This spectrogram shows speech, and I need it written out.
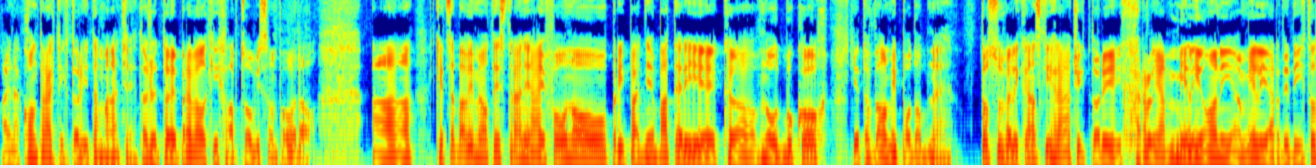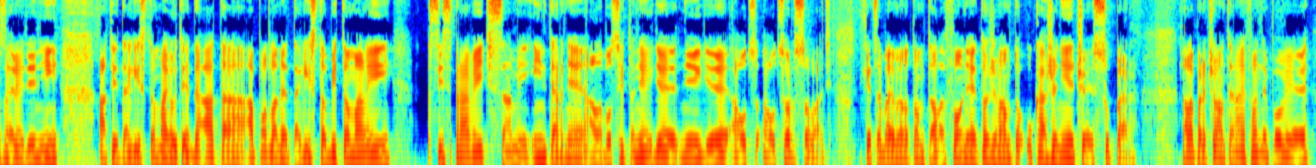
aj na kontrakte, ktorý tam máte. Takže to je pre veľkých chlapcov, by som povedal. A keď sa bavíme o tej strane iPhoneov, prípadne batériek v notebookoch, je to veľmi podobné. To sú velikánsky hráči, ktorí chrlia milióny a miliardy týchto zariadení a tie takisto majú tie dáta a podľa mňa takisto by to mali si spraviť sami interne alebo si to niekde, niekde outsourcovať. Keď sa bavíme o tom telefóne, to, že vám to ukáže niečo je super. Ale prečo vám ten iPhone nepovie,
